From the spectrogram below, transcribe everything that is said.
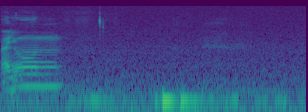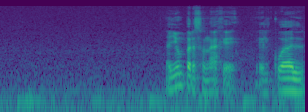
Hay un... Hay un personaje, el cual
